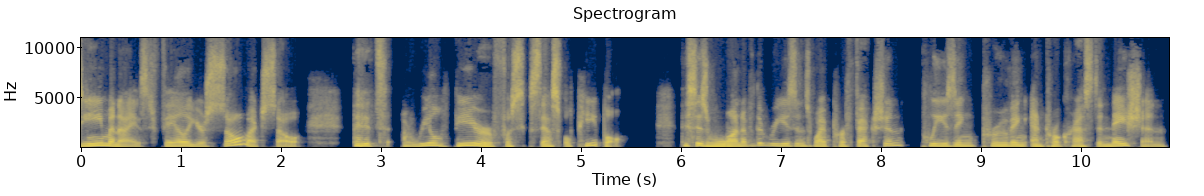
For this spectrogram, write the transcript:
demonized failure so much so that it's a real fear for successful people. This is one of the reasons why perfection, pleasing, proving, and procrastination,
